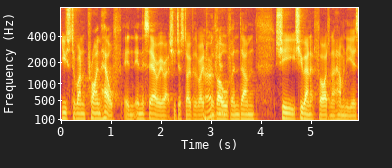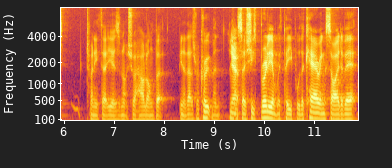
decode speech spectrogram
used to run Prime Health in, in this area, actually just over the road from Okay. Evolve, and um, she she ran it for I don't know how many years, 20, 30 years, I'm not sure how long, but you know that's recruitment. Yeah. And so she's brilliant with people, the caring side of it.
